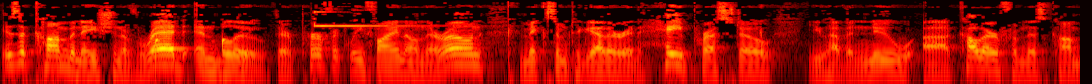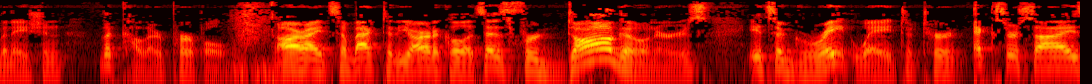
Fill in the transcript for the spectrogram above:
is a combination of red and blue. They're perfectly fine on their own. Mix them together, and hey presto, you have a new uh, color from this combination the color purple. All right, so back to the article. It says for dog owners, it's a great way to turn exercise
